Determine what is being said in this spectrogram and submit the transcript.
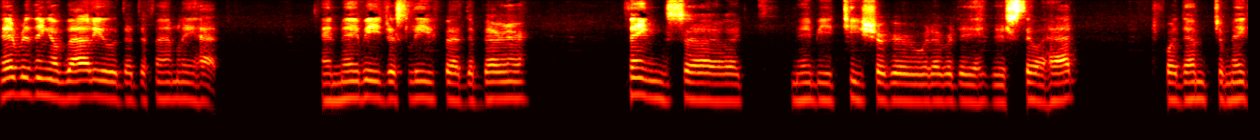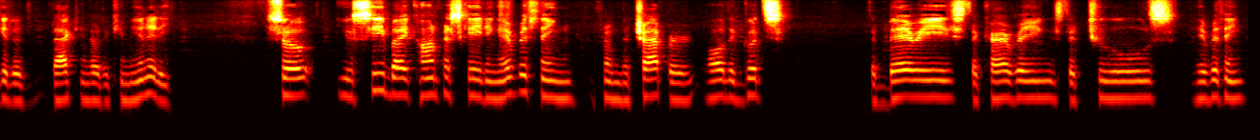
everything of value that the family had. And maybe just leave uh, the bare things uh, like maybe tea sugar or whatever they, they still had for them to make it back into the community. So you see, by confiscating everything from the trapper, all the goods, the berries, the carvings, the tools, everything,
